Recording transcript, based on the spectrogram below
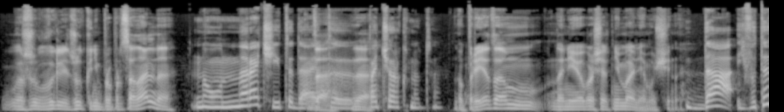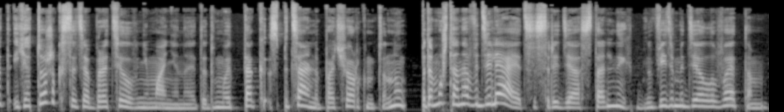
выглядит жутко непропорционально. Ну, нарочито, да, да это да. подчеркнуто. Но при этом на нее обращают внимание мужчины. Да, и вот это... Я тоже, кстати, обратила внимание на это. Думаю, это так специально подчеркнуто. Ну, потому что она выделяется среди остальных. Видимо, дело в этом.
